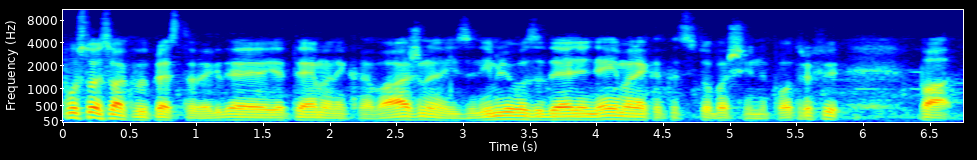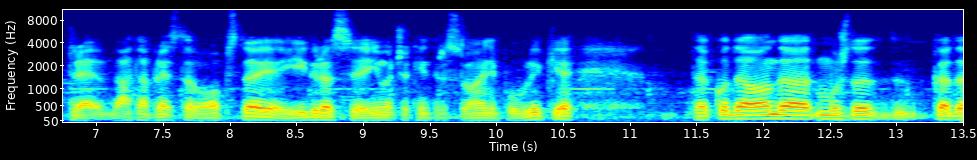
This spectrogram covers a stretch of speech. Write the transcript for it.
postoje svakakve predstave gde je tema neka važna i zanimljiva za deljenje, ima nekad kad se to baš i ne potrefi, pa treba, a ta predstava opstaje, igra se, ima čak interesovanje publike, Tako da onda možda kada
